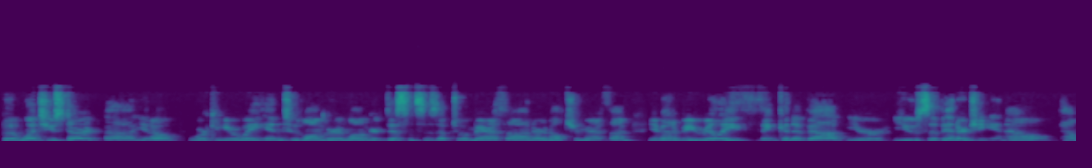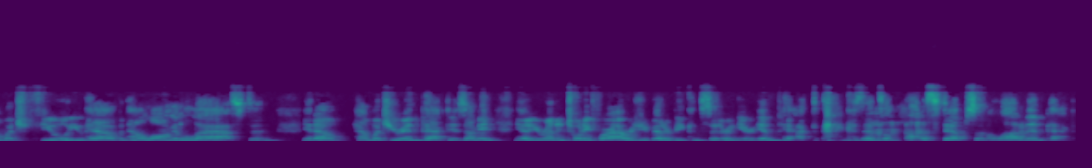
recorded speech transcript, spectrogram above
but once you start, uh, you know, working your way into longer and longer distances, up to a marathon or an ultra marathon, you better be really thinking about your use of energy and how how much fuel you have and how long it'll last, and you know how much your impact is. I mean, you know, you're running 24 hours, you better be considering your impact because that's mm-hmm. a lot of steps and a lot of impact.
